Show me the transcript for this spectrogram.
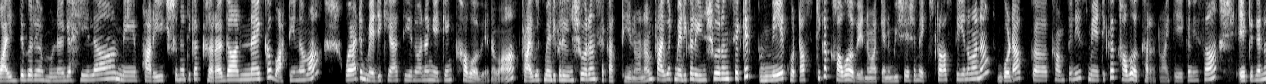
වෛද්‍යවරය මුණගැහිලා මේ පරීක්ෂණ ටික කරගන්න එක වටිනවා. ඔයාට මෙඩිකයා තියෙනවනම් එකෙන් කව වෙනවා. ප්‍රයිවට් මෙඩිකල් ඉන්ශුවරන්ස් එකක් තියෙනවනම් ප්‍රයිවට් මෙඩිකල් ඉන්ශුවරන්ස් එකෙත් මේ කොටස් ටික කව වෙනවා. කියන විශේෂම එක්ස්ට්‍රාස් තියෙනවන ගොඩක් කම්පිනිස් මේ ටික කව කරනවා. ඇති ඒක නිසා ඒක ගැන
